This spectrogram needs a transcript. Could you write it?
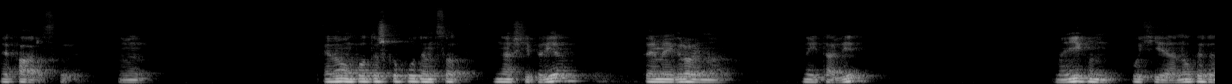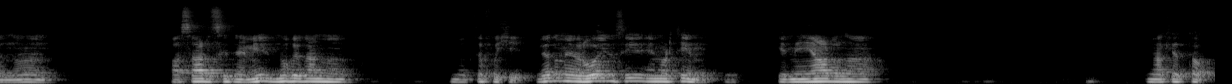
e farës kërë. Mm. Edhe unë po të shkëputem sot nga Shqipëria, të emigroj në, në Itali, më ikën fuqia, nuk e ka në nëmë, pasardhësit e mi, nuk e kanë më, më këtë fuqi. Vetëm e ruajnë si emërtim, kemi ardhur nga Nga kjo tokë.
